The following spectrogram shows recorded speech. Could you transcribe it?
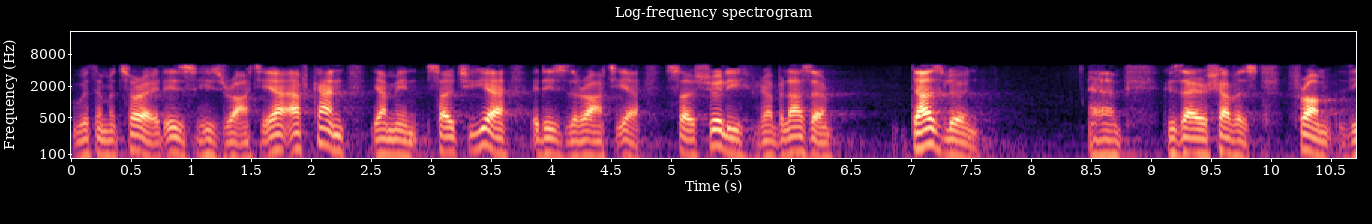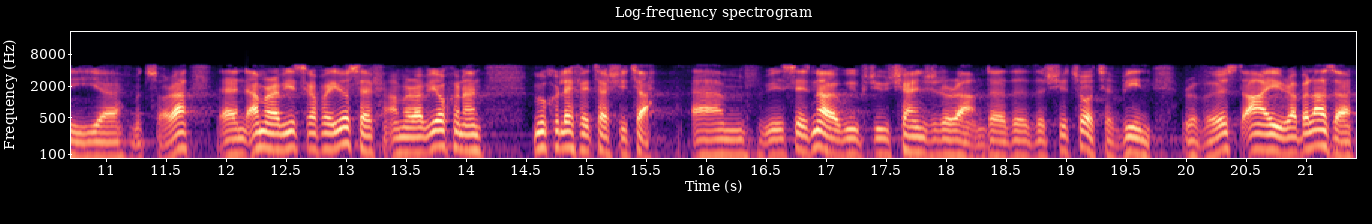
with the Matzorah, it is his right ear. Afkan yamin, so to here, it is the right ear. So surely Rabbi Lazar does learn um, Gezeira Shava from the uh. And Amar Rav Yitzchak Yosef, Amar Rav Yochanan, Mukhulefet Tashita. Um, it says, no, we've, we've changed it around. Uh, the, the shittot have been reversed. I, Rabbi Lazar,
